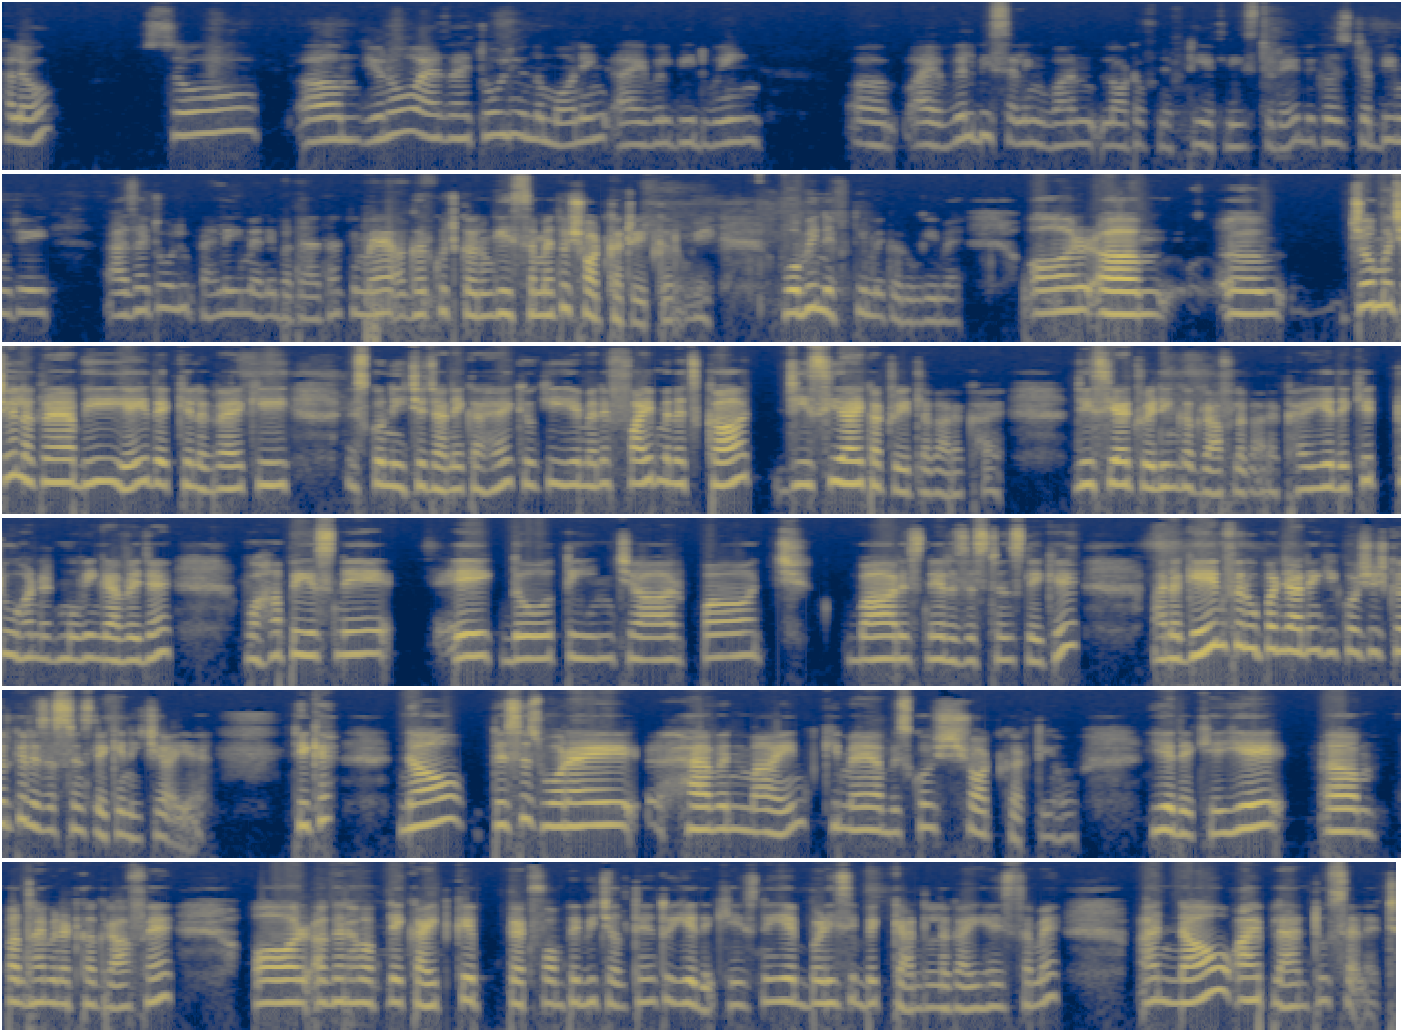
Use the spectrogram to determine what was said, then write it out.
Hello. So, um, you know, as I told you in the morning, I will be doing, uh, I will be selling one lot of Nifty at least today because जब भी मुझे as I told you पहले ही मैंने बताया था कि मैं अगर कुछ करूँगी इस समय तो शॉर्ट का ट्रेड करूँगी वो भी निफ्टी में करूँगी मैं और um, um, जो मुझे लग रहा है, अभी यही देख के लग रहा है कि इसको नीचे जाने का है, क्योंकि ये मैंने फाइव मिनट्स का जीसीआई का ट्रेड लगा रखा है। जीसीआई ट्रेडिंग का ग्राफ लगा रखा है। ये देखिए 200 मूविंग एवरेज है। वहाँ पे इसने एक, दो, तीन, चार, पाँच बार इसने रेजिस्टेंस लेके एंड अगेन फिर ऊपर जाने की कोशिश करके रेजिस्टेंस लेके नीचे आई है। ठीक है? Now this is what I have in mind कि मैं अब इसको शॉर्ट करती हूँ। ये देखिए, ये पंद्रह मिनट का ग्राफ है और अगर हम अपने काइट के प्लेटफॉर्म पे भी चलते हैं तो ये देखिए इसने ये बड़ी सी बिग कैंडल लगाई है इस समय। And now I plan to sell it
